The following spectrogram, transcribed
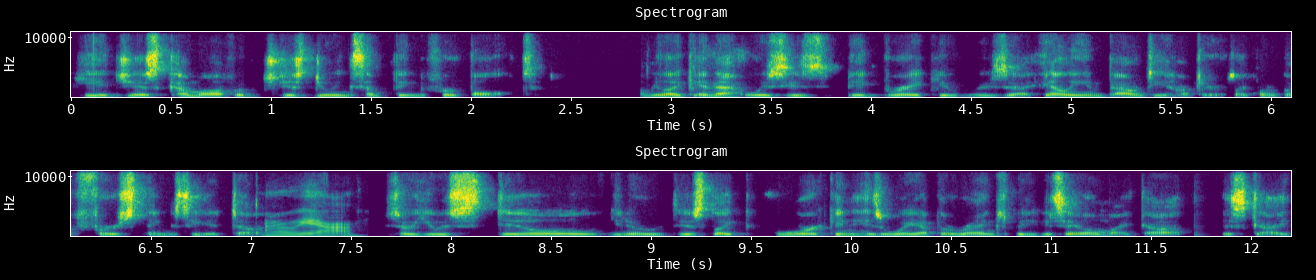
he had just come off of just doing something for Vault. I mean, like, and that was his big break. It was uh, Alien Bounty Hunter. It was like one of the first things he had done Oh yeah. so he was still you know just like working his way up the ranks but you could say oh my god this guy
